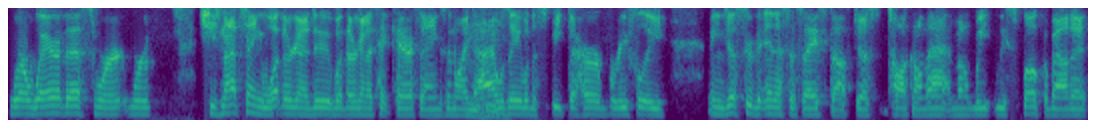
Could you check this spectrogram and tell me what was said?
we're aware of this. We're we're." She's not saying what they're going to do, but they're going to take care of things. And like, I Mhm. was able to speak to her briefly. I mean, just through the NSSA stuff, just talking on that, and we we spoke about it.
